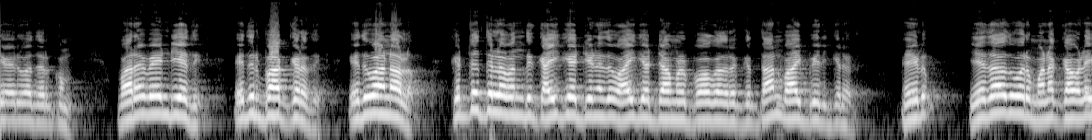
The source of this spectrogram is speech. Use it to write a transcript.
சேருவதற்கும் வரவேண்டியது எதிர்பார்க்கிறது. எதுவானாலும் கிட்டத்தில் வந்து கை கட்டினது வாய் கட்டாமல் போவதற்குத்தான் வாய்ப்பு இருக்கிறது. மேலும் ஏதாவது ஒரு மனக்கவலை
